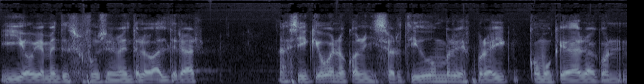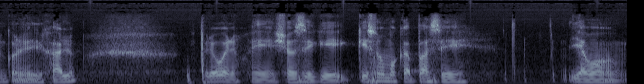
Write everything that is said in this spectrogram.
y obviamente su funcionamiento lo va a alterar. Así que bueno, con incertidumbre es por ahí cómo quedará con, el Halo. Pero bueno, eh, yo sé que, somos capaces, digamos,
